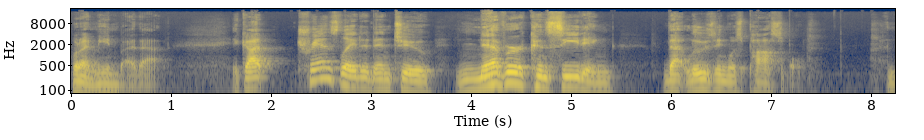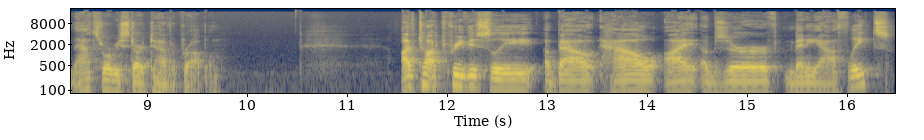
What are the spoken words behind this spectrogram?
what I mean by that. It got translated into never conceding that losing was possible. And that's where we start to have a problem. I've talked previously about how I observe many athletes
